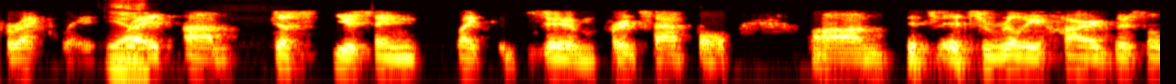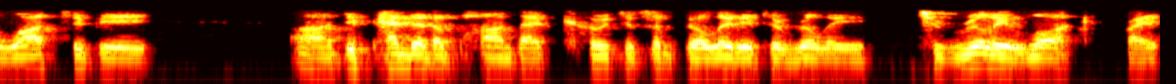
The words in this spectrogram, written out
correctly, yeah. right? Um, just using like Zoom, for example. Um, it's, it's really hard. There's a lot to be uh, dependent upon that coach's ability to really, to really look, right?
